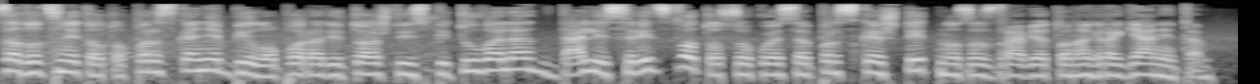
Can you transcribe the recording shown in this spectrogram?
Задоцнетото прскање било поради тоа што испитувале дали средството со кое се прска е штетно за здравјето на граѓаните.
